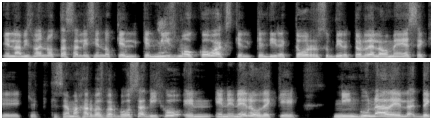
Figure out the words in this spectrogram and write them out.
en la misma nota sale diciendo que el, que el mismo Kovacs, que el, que el director, subdirector de la OMS, que, que, se llama Jarbas Barbosa, dijo en, en enero de que ninguna de, de,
